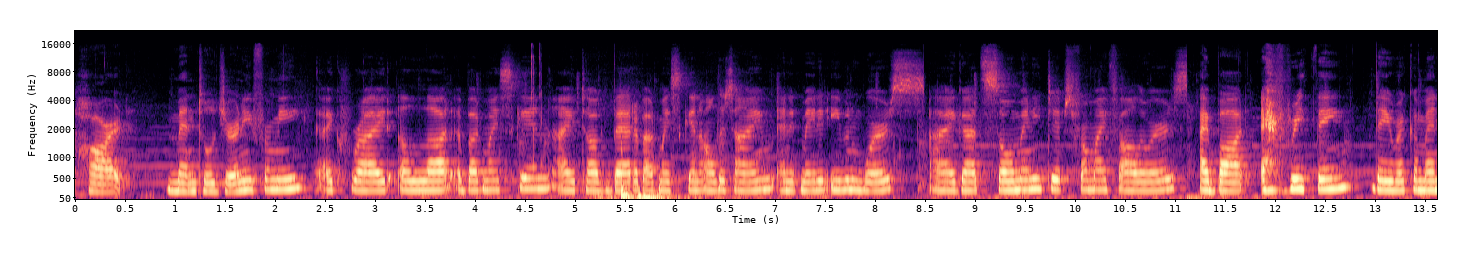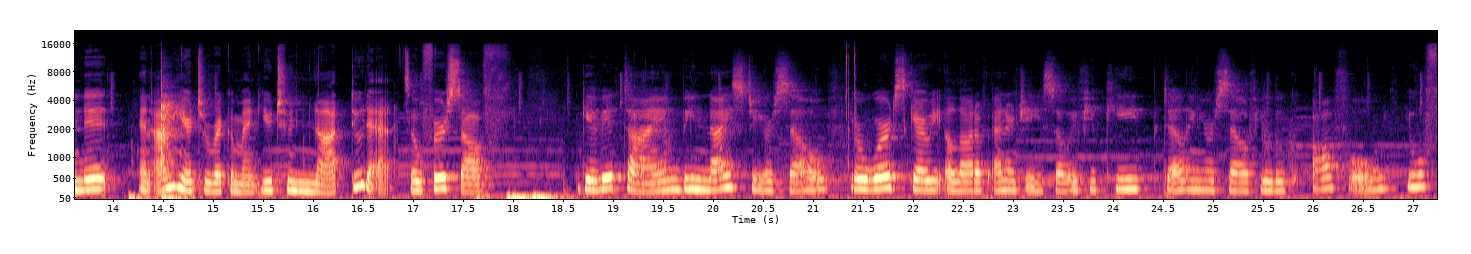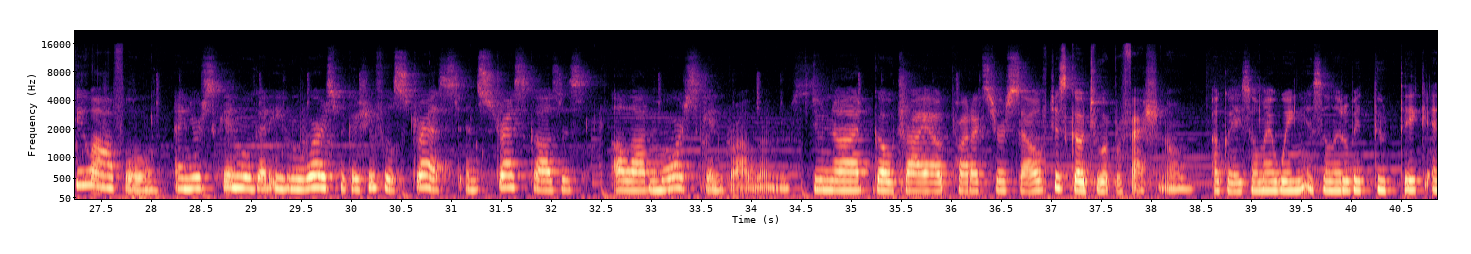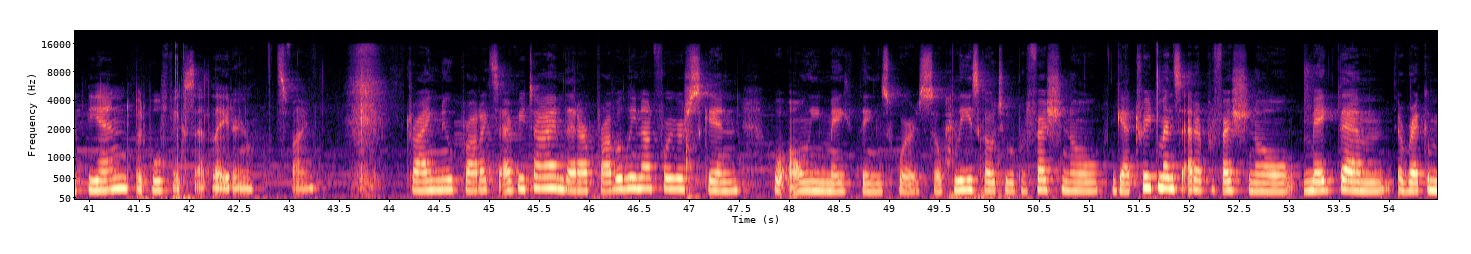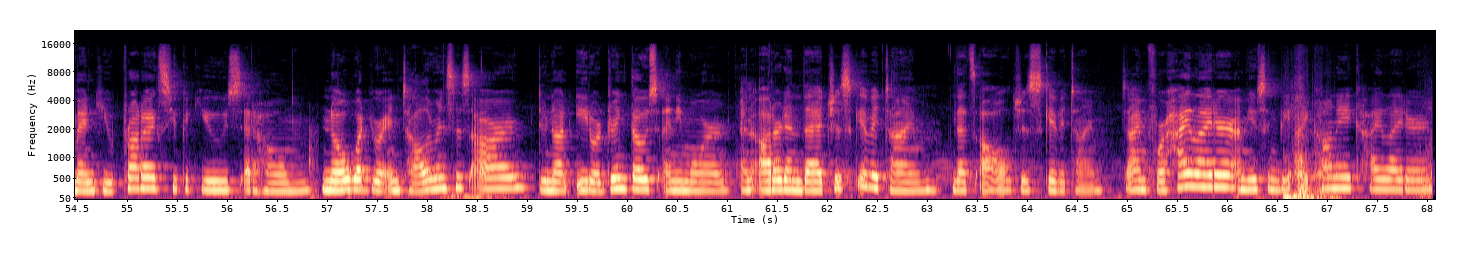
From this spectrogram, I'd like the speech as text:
hard mental journey for me. I cried a lot about my skin. I talked bad about my skin all the time and it made it even worse. I got so many tips from my followers. I bought everything they recommended and I'm here to recommend you to not do that. So first off, Give it time, be nice to yourself. Your words carry a lot of energy, so if you keep telling yourself you look awful, you will feel awful and your skin will get even worse because you feel stressed, and stress causes a lot more skin problems. Do not go try out products yourself, just go to a professional. Okay, so my wing is a little bit too thick at the end, but we'll fix that later. It's fine. Trying new products every time that are probably not for your skin will only make things worse. So please go to a professional, get treatments at a professional, make them recommend you products you could use at home, know what your intolerances are, do not eat or drink those anymore. And other than that, just give it time. That's all, just give it time. Time for highlighter. I'm using the Iconic highlighter.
